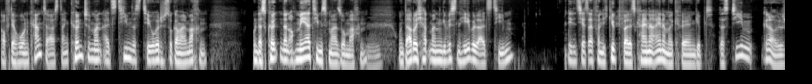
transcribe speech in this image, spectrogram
auf der hohen Kante hast, dann könnte man als Team das theoretisch sogar mal machen. Und das könnten dann auch mehr Teams mal so machen. Mhm. Und dadurch hat man einen gewissen Hebel als Team, den es jetzt einfach nicht gibt, weil es keine Einnahmequellen gibt. das Team, genau, wie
